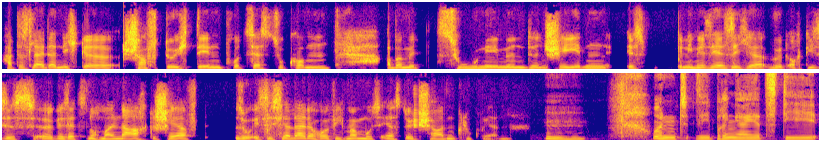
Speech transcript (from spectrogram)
hat es leider nicht geschafft, durch den Prozess zu kommen. Aber mit zunehmenden Schäden ist, bin ich mir sehr sicher, wird auch dieses äh, Gesetz nochmal nachgeschärft. So ist es ja leider häufig. Man muss erst durch Schaden klug werden. Mhm. Und Sie bringen ja jetzt die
